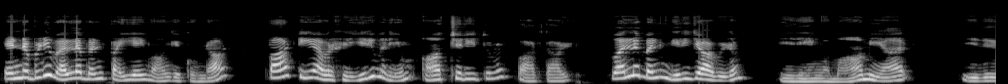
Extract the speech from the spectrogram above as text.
என்றபடி வல்லபன் பையை வாங்கி கொண்டான். பாட்டி அவர்கள் இருவரையும் ஆச்சரியத்துடன் பார்த்தாள். வல்லபன் கிரிஜாவிடம் இது எங்க மாமியார்? இது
